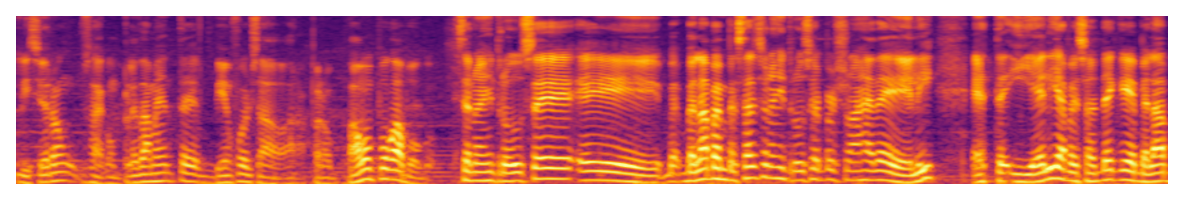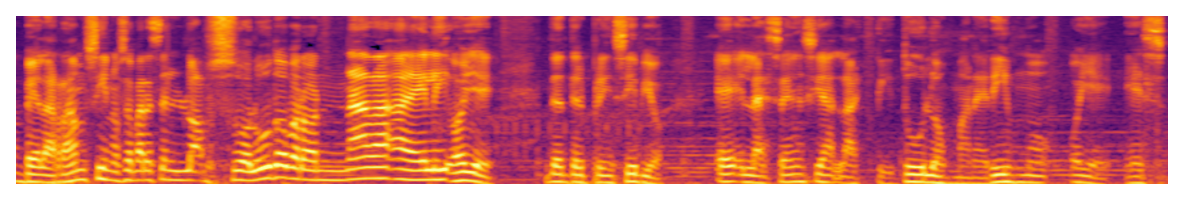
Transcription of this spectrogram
lo hicieron, o sea, completamente bien forzado ahora, pero vamos poco a poco. Se nos introduce, eh, ¿verdad? Para empezar, se nos introduce el personaje de Ellie. Este, y Ellie, a pesar de que, ¿verdad? Bella Ramsey no se parece en lo absoluto, pero nada a Ellie. Oye, desde el principio la esencia, la actitud, los manerismos. Oye, es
